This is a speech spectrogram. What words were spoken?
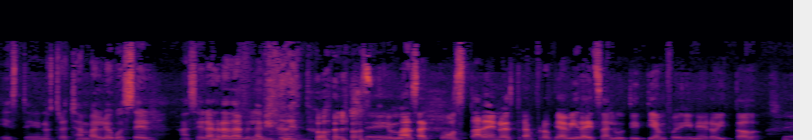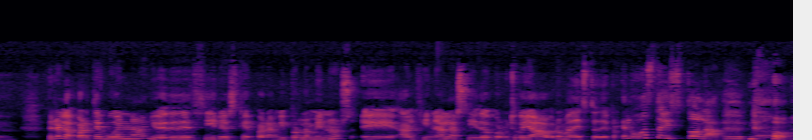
Este, nuestra chamba luego es ser, hacer agradable la vida de todos los Sí. demás a costa de nuestra propia vida y salud y tiempo y dinero y todo. Sí. Pero la parte buena, yo he de decir, es que para mí, por lo menos, eh, al final ha sido, por mucho que yo haga broma de esto, de ¿por qué luego estáis sola? No.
